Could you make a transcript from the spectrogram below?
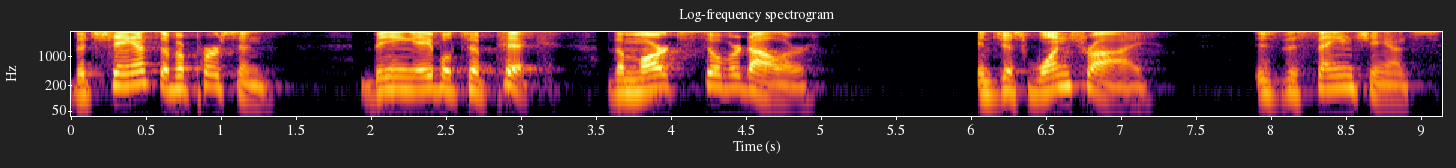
The chance of a person being able to pick the marked silver dollar in just one try is the same chance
